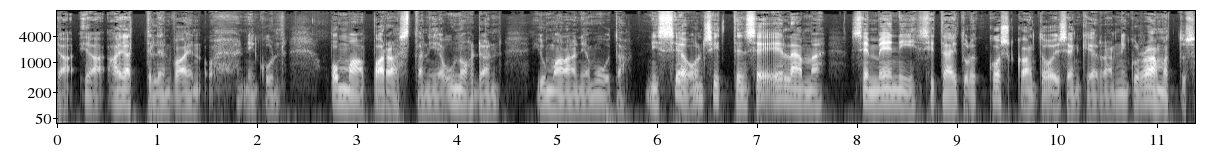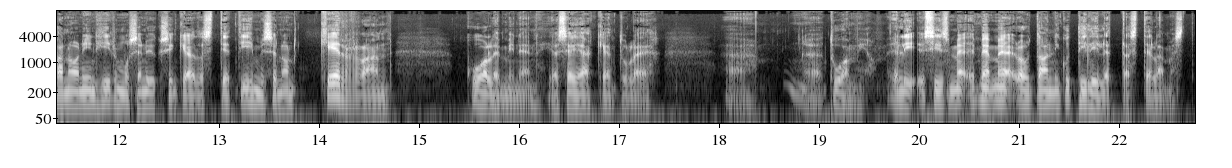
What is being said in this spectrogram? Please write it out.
ja, ja ajattelen vain niin kuin omaa parastani ja unohdan Jumalan ja muuta, niin se on sitten se elämä, se meni, sitä ei tule koskaan toisen kerran. Niin kuin Raamattu sanoo niin hirmuisen yksinkertaisesti, että ihmisen on kerran kuoleminen ja sen jälkeen tulee ää, tuomio. Eli siis me, me, me joudutaan niin kuin tilille tästä elämästä.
